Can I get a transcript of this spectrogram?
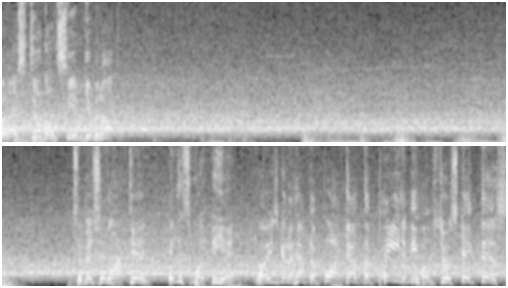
But I still don't see him giving up. Submission locked in, and this might be it. Oh, he's going to have to block out the pain if he hopes to escape this.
